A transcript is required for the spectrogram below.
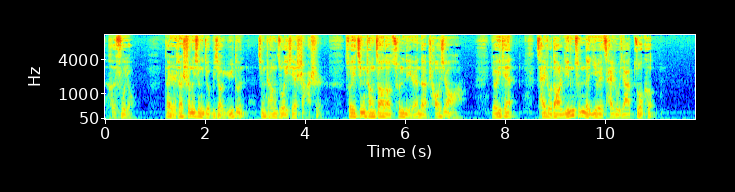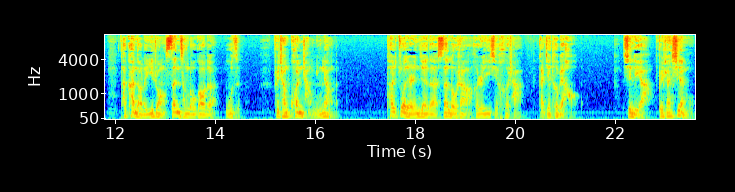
很富有，但是他生性就比较愚钝，经常做一些傻事。所以经常遭到村里人的嘲笑啊。有一天，财主到邻村的一位财主家做客，他看到了一幢三层楼高的屋子，非常宽敞明亮的。他坐在人家的三楼上和人一起喝茶，感觉特别好，心里啊非常羡慕。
